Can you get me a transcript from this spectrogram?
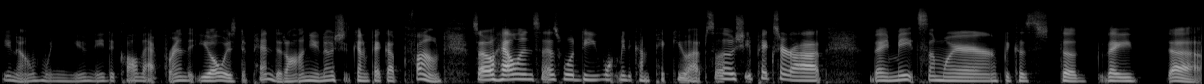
you know, when you need to call that friend that you always depended on, you know, she's going to pick up the phone. So Helen says, Well, do you want me to come pick you up? So she picks her up. They meet somewhere because the, they, uh,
